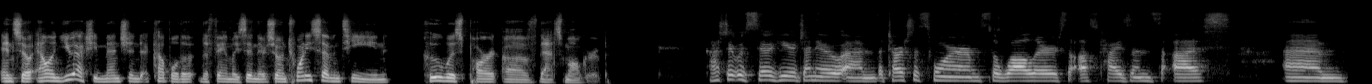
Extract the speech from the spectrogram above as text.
and so, Ellen, you actually mentioned a couple of the, the families in there. So in 2017, who was part of that small group? Gosh, it was so huge. I know um, the Tarsus Swarms, the Wallers, the Oosthuizens, us um,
